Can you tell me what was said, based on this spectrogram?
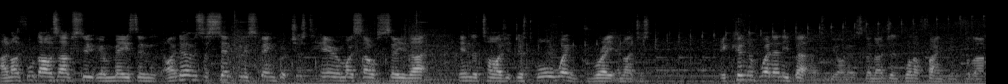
And I thought that was absolutely amazing. I know it was the simplest thing, but just hearing myself say that in the tage, it just all went great. And I just it couldn't have went any better, to be honest, and I just want to thank him for that.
